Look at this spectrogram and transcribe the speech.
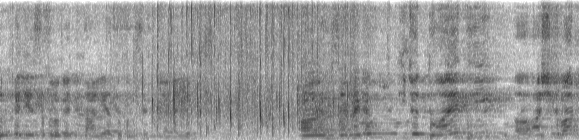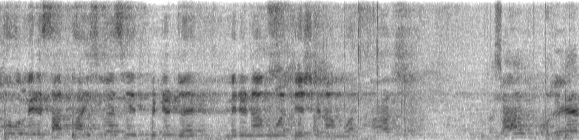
तो उनके लिए सब लोग एक तालियाँ तो कम से कम लगाइए। और सर ने कहा कि जो दुआएँ थी आशीर्वाद था वो मेरे साथ था इसी वजह से ये पेटेंट जो है मेरे नाम हुआ देश के नाम हुआ। आज नाज उजैर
